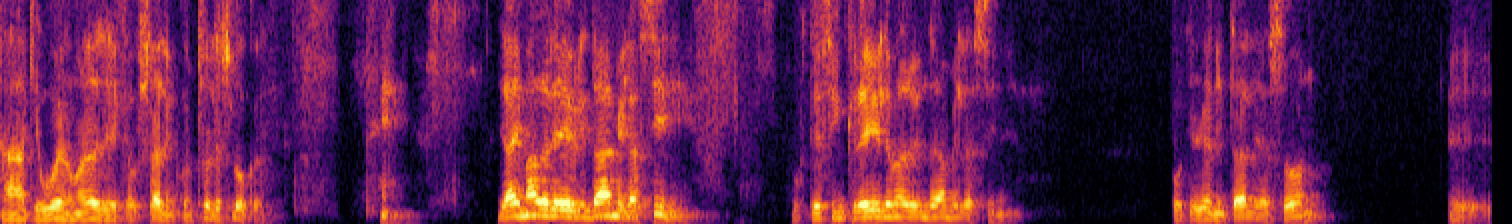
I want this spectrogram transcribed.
Ah, qué bueno, madre Causal, encontró el Ya hay madre Brindada Milasini. Usted es increíble, Madre Vindama Lasini. Porque allá en Italia son, eh,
